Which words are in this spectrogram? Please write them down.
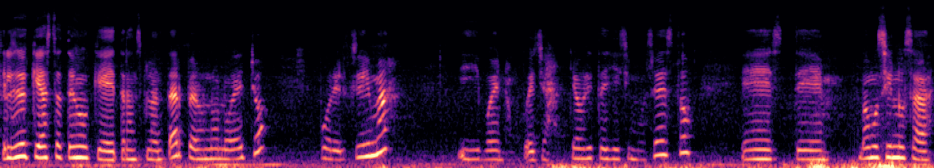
que les digo que hasta tengo que trasplantar pero no lo he hecho por el clima y bueno pues ya ya ahorita ya hicimos esto este vamos a irnos a,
